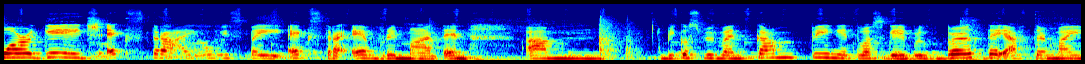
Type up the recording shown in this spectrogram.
mortgage extra. I always pay extra every month. And um, because we went camping, it was Gabriel's birthday after my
